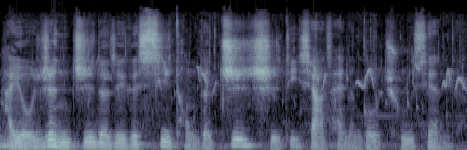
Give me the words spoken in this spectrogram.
还有认知的这个系统的支持底下才能够出现的。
